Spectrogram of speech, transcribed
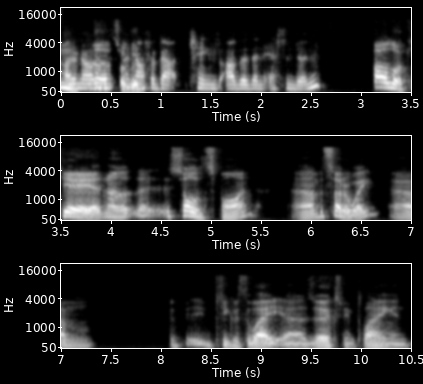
I don't know Hmm, No, all good. enough about teams other than Essendon. Oh, look, yeah, yeah, no, solid spine, um, but so do we. Um, particularly with the way uh, Zerk's been playing, and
